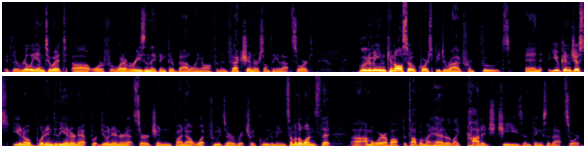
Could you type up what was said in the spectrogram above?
if they're really into it, uh, or for whatever reason they think they're battling off an infection or something of that sort. Glutamine can also, of course, be derived from foods. And you can just, you know, put into the internet, put do an internet search and find out what foods are rich with glutamine. Some of the ones that uh, I'm aware of off the top of my head are like cottage cheese and things of that sort. But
